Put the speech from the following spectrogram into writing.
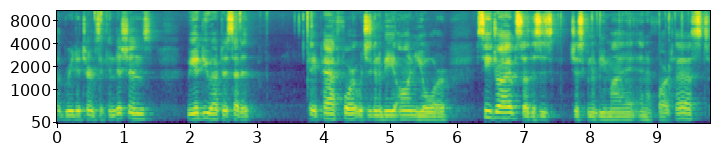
agree to terms and conditions. We do have to set it a path for it, which is going to be on your C drive. So this is just going to be my NFR test.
